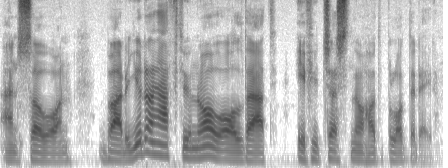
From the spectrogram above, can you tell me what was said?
and so on. But you don't have to know all that if you just know how to plot the data.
